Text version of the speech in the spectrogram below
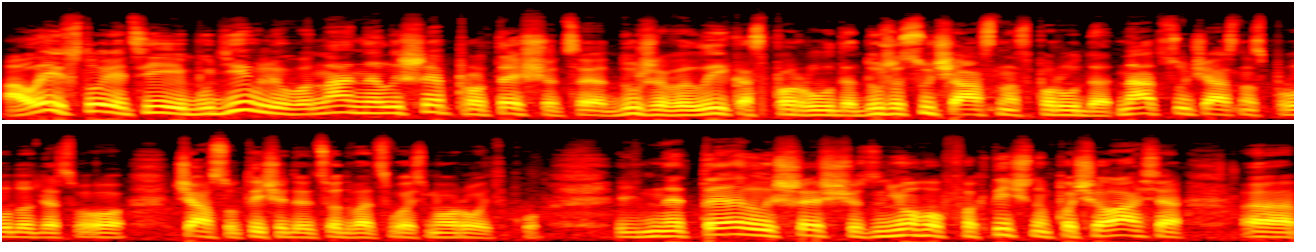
Але історія цієї будівлі вона не лише про те, що це дуже велика споруда, дуже сучасна споруда, надсучасна споруда для свого часу 1928 року. Не те лише, що з нього фактично почалося е,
